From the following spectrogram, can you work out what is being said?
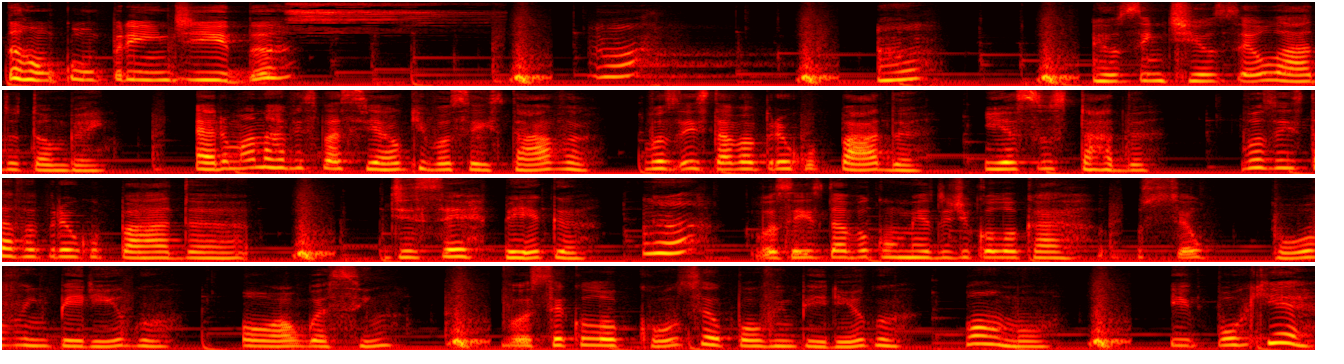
tão compreendida. Hã? Hã? Eu senti o seu lado também. Era uma nave espacial que você estava? Você estava preocupada e assustada. Você estava preocupada de ser pega? Hã? Você estava com medo de colocar o seu povo em perigo? Ou algo assim? Você colocou seu povo em perigo? Como? E por quê?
